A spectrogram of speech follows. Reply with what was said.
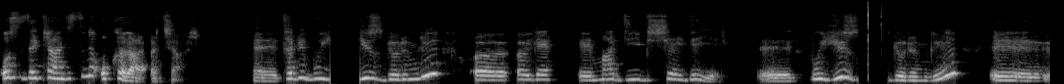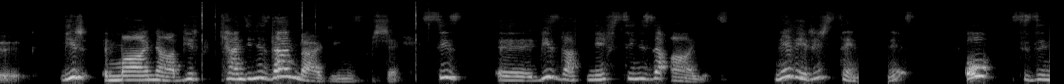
o size kendisini o kadar açar. E, tabii bu yüz görümlüğü e, öyle e, maddi bir şey değil. E, bu yüz görümlüğü e, bir mana, bir kendinizden verdiğiniz bir şey. Siz e, bizzat nefsinize ait ne verirseniz o sizin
